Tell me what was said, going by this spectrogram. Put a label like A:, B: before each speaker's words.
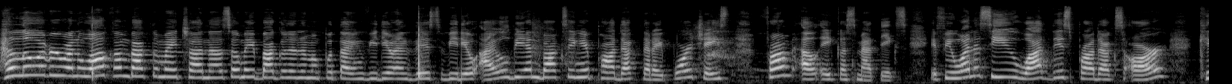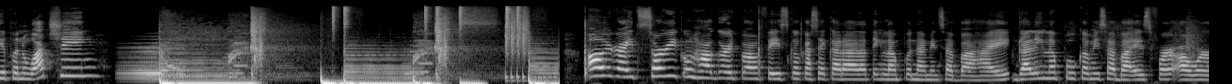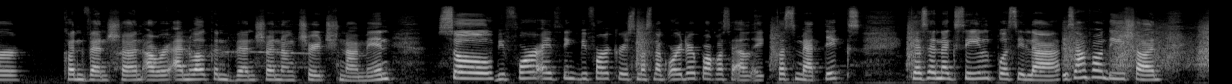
A: Hello everyone! Welcome back to my channel. So may bago na naman po tayong video and this video, I will be unboxing a product that I purchased from LA Cosmetics. If you want to see what these products are, keep on watching! Alright, sorry kung haggard pa ang face ko kasi kararating lang po namin sa bahay. Galing lang po kami sa Baez for our convention, our annual convention ng church namin. So, before, I think before Christmas, nag-order po ako sa LA Cosmetics kasi nag-sale po sila. Isang foundation.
